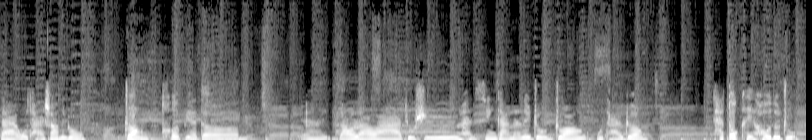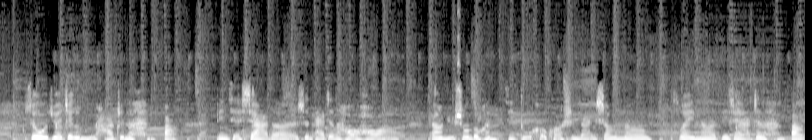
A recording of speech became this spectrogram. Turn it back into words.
在舞台上那种妆特别的，嗯妖娆啊，就是很性感的那种妆，舞台妆，他都可以 hold 得住。所以我觉得这个女孩真的很棒，并且泫雅的身材真的好好啊，让女生都很嫉妒，何况是男生呢？所以呢，金泫雅真的很棒。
